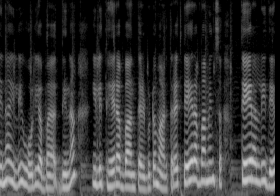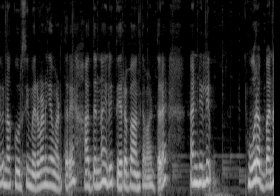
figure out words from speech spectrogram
ದಿನ ಇಲ್ಲಿ ಹೋಲಿ ಹಬ್ಬ ದಿನ ಇಲ್ಲಿ ತೇರಬ್ಬ ಅಂತ ಹೇಳ್ಬಿಟ್ಟು ಮಾಡ್ತಾರೆ. ತೇರಬ್ಬ ಮೀನ್ಸ್ ತೇರಲ್ಲಿ ದೇವ್ರನ್ನ ಕೂರಿಸಿ ಮೆರವಣಿಗೆ ಮಾಡ್ತಾರೆ. ಅದನ್ನು ಇಲ್ಲಿ ತೇರಬ್ಬ ಅಂತ ಮಾಡ್ತಾರೆ. ಆ್ಯಂಡ್ ಇಲ್ಲಿ ಊರಬ್ಬನ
